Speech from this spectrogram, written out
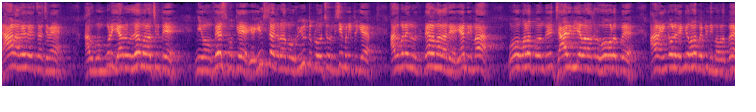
நான் அதே வச்சுவேன். அது உன் கூட இரநூறு தேவமாறு வச்சுக்கிட்டு நீ உன் ஃபேஸ்புக்கு இன்ஸ்டாகிராம் ஒரு யூடியூப்ல வச்சு ஒரு விஷயம் பண்ணிட்டு இருக்க. அது பண்ண நேரமாகாது. ஏன் தெரியுமா? ஓ வளர்ப்பு வந்து ஜாதிரியே வளர்க்குற ஓ வளர்ப்பு ஆனா எங்க வளர்ப்பு எங்க வளர்ப்பு எப்படி தெரியுமா வளர்ப்பு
